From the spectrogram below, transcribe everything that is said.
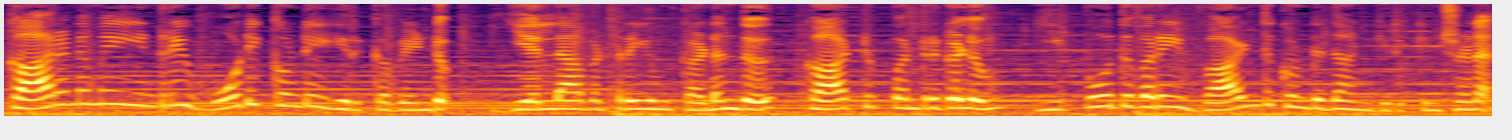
காரணமே இன்றி ஓடிக்கொண்டே இருக்க வேண்டும். எல்லாவற்றையும் கடந்து காட்டுப்பன்றிகளும் இப்போது வரை வாழ்ந்து கொண்டுதான் இருக்கின்றன.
